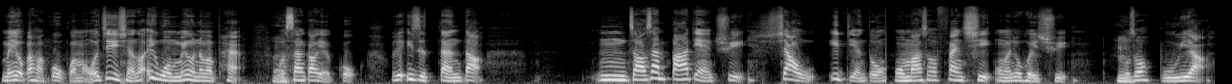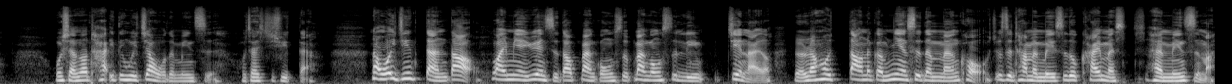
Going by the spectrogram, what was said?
没有办法过关嘛。我自己想说，诶我没有那么胖，我身高也够，我就一直等到，嗯早上八点去，下午一点多，我妈说放弃，我们就回去。我说不要，我想说他一定会叫我的名字，我再继续等。那我已经等到外面院子到办公室，办公室里进来了，然后到那个面试的门口，就是他们每次都开门喊名字嘛。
